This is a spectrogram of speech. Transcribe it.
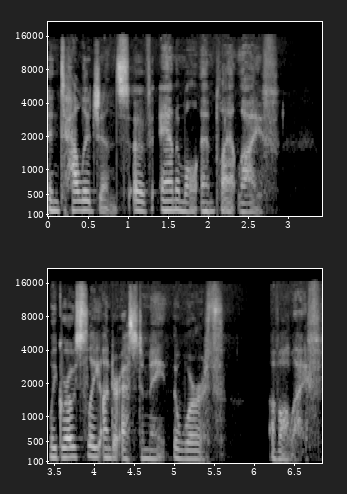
intelligence of animal and plant life. We grossly underestimate the worth of all life.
